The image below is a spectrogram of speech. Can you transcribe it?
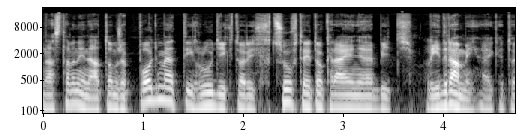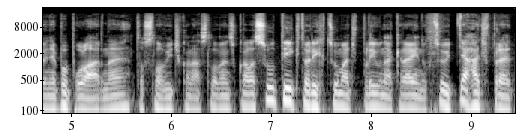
nastavený na tom, že poďme tých ľudí, ktorí chcú v tejto krajine byť lídrami, aj keď to je nepopulárne, to slovíčko na Slovensku, ale sú tí, ktorí chcú mať vplyv na krajinu, chcú ju ťahať vpred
